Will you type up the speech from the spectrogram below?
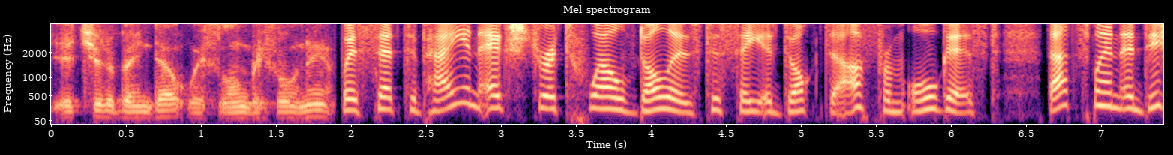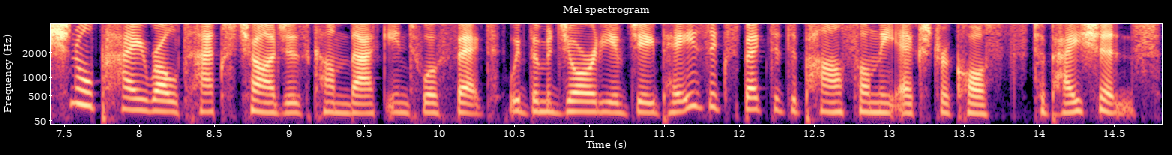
it should have been dealt with long before now. We're set to pay an extra $12 to see a doctor from August. That's when additional payroll tax charges come back into effect, with the majority of GPs expected to pass on the extra costs to patients.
